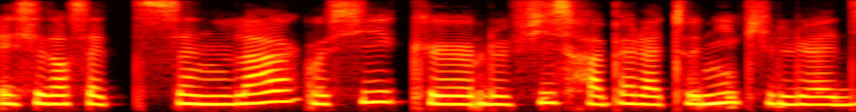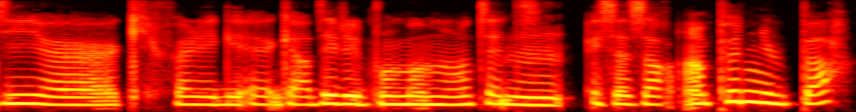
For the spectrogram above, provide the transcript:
Et c'est dans cette scène-là aussi que le fils rappelle à Tony qu'il lui a dit euh, qu'il fallait ga- garder les bons moments en tête. Mm. Et ça sort un peu de nulle part.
